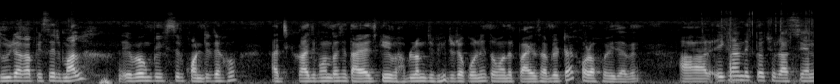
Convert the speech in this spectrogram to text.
দুই টাকা পিসের মাল এবং পিসের কোয়ান্টিটি দেখো। আজ কাজ বন্ধ আছে, তাই আজকে ভাবলাম যে ভিডিওটা করি তোমাদের প্রাইস আপডেটটা করা হয়ে যাবে। আর এইখানে দেখতে পাচ্ছ রাশিয়ান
